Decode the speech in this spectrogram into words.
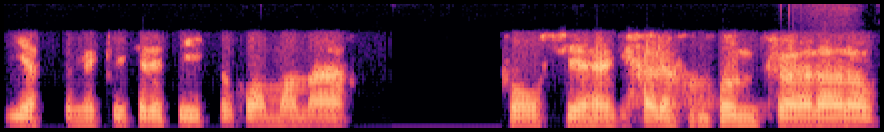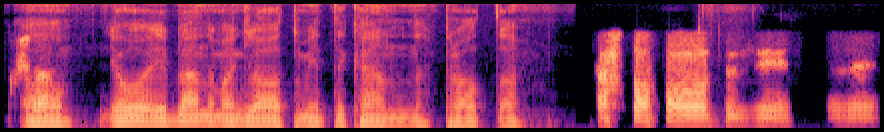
jättemycket kritik att komma med på oss jägare och hundförare också. Ja, jo, ibland är man glad att de inte kan prata. Ja, precis. precis.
